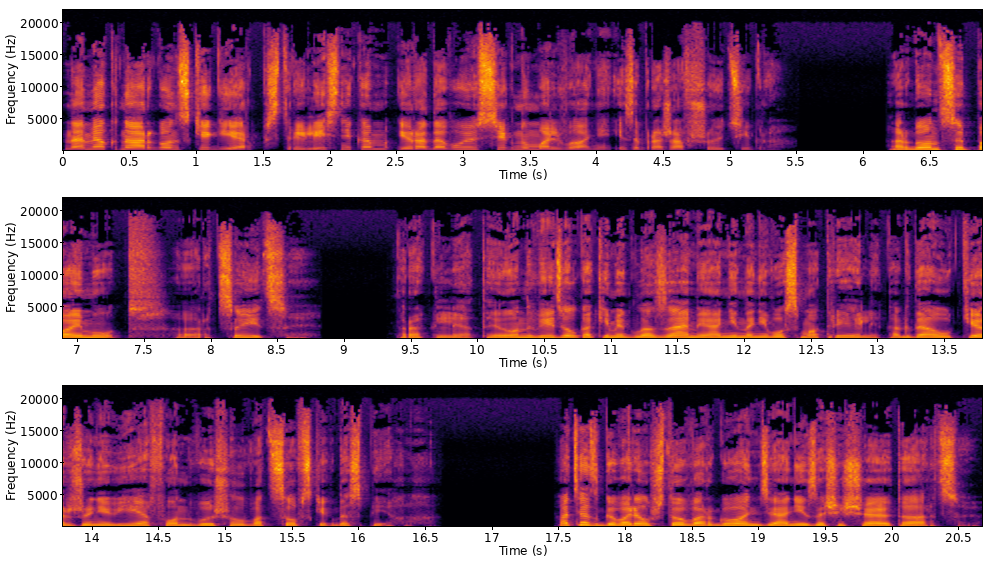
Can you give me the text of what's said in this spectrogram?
Намек на аргонский герб с трилистником и родовую сигну Мальвани, изображавшую тигра. Аргонцы поймут, арцийцы... Проклятый, он видел, какими глазами они на него смотрели, когда у Кер Женевьев он вышел в отцовских доспехах. Отец говорил, что в Аргонде они защищают Арцию.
